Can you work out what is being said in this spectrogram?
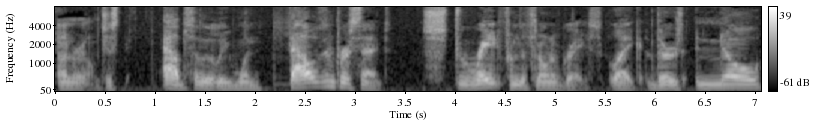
Unreal. Just absolutely 1000% straight from the throne of grace. Like there's no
